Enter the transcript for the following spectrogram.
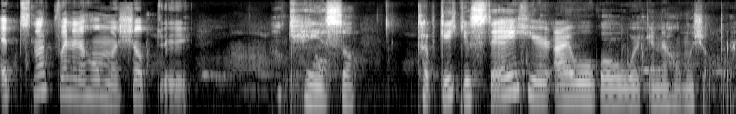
It's not fun in a homeless shelter. Okay, so Cupcake, you stay here. I will go work in a homeless shelter.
